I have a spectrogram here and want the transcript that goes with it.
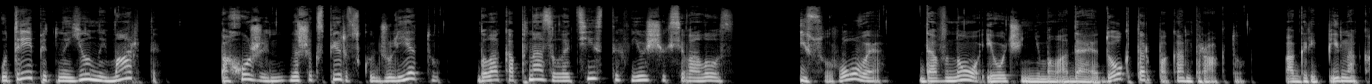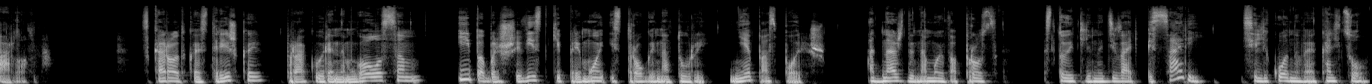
У трепетной юной Марты, похожей на шекспировскую Джульетту, была копна золотистых вьющихся волос и суровая, давно и очень немолодая доктор по контракту Агриппина Карловна. С короткой стрижкой, прокуренным голосом и по-большевистски прямой и строгой натурой. Не поспоришь. Однажды на мой вопрос, стоит ли надевать писарий, силиконовое кольцо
